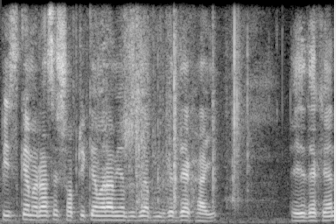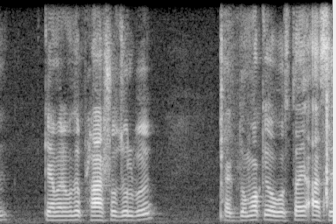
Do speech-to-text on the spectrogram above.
পিস ক্যামেরা আছে, সবটি ক্যামেরা আমি যদি আপনাদেরকে দেখাই। এই যে দেখেন, ক্যামেরার মধ্যে ফ্ল্যাশও জ্বলবে। একদম ওকে অবস্থায় আছে,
